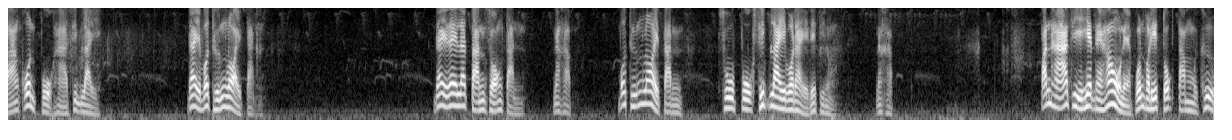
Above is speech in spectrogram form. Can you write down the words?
บางคนปลูกหาสิบไร่ได้บ่ถึงร้อยตัน ได้ไร่ละตันสองตันนะครับบ่ถึงร้อยตัน สู่ปลูกสิบไร่บ่ได้เด้พี่น้องนะครับ ปัญหาที่เฮ็ดให้เฮาเนี่ยผลผลิตตกต่ำก็คือ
